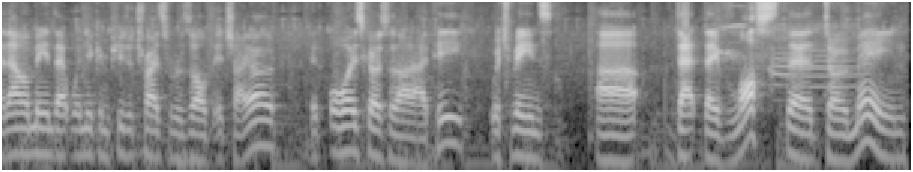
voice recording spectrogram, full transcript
and that will mean that when your computer tries to resolve itch.io, it always goes to that IP, which means uh, that they've lost their domain,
